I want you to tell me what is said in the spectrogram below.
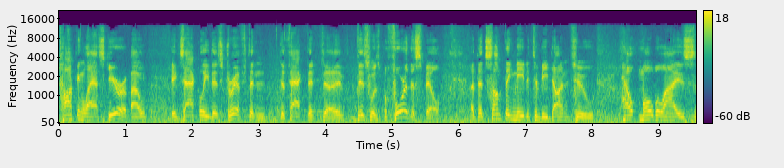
talking last year about exactly this drift and the fact that uh, this was before the spill, uh, that something needed to be done to help mobilize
